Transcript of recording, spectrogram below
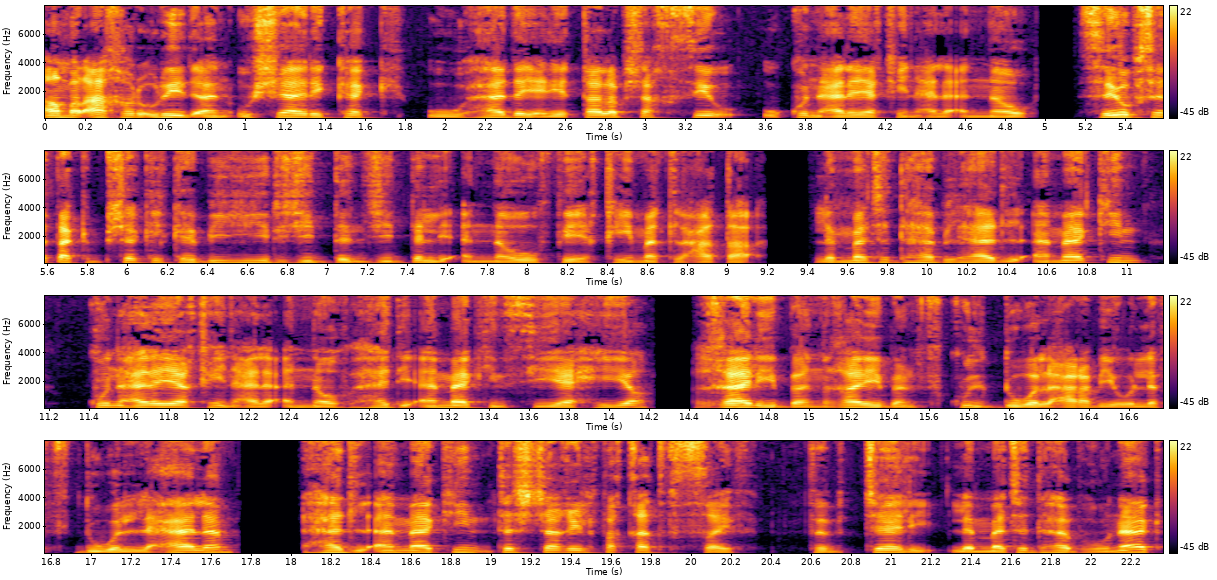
أمر آخر أريد أن أشاركك وهذا يعني طلب شخصي وكن على يقين على أنه سيبسطك بشكل كبير جدا جدا لأنه فيه قيمة العطاء. لما تذهب لهذه الأماكن كن على يقين على أنه هذه أماكن سياحية. غالبا غالبا في كل الدول العربية ولا في دول العالم هذه الأماكن تشتغل فقط في الصيف. فبالتالي لما تذهب هناك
